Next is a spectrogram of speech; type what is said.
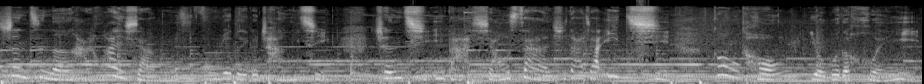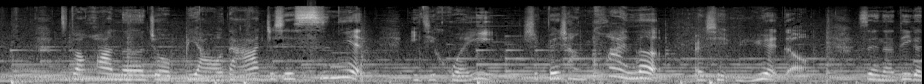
甚至呢还幻想女子赴约的一个场景，撑起一把小伞，是大家一起共同有过的回忆。这段话呢就表达这些思念。以及回忆是非常快乐而且愉悦的哦，所以呢，第一个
